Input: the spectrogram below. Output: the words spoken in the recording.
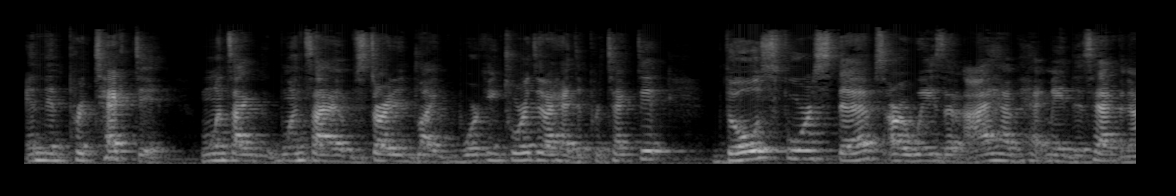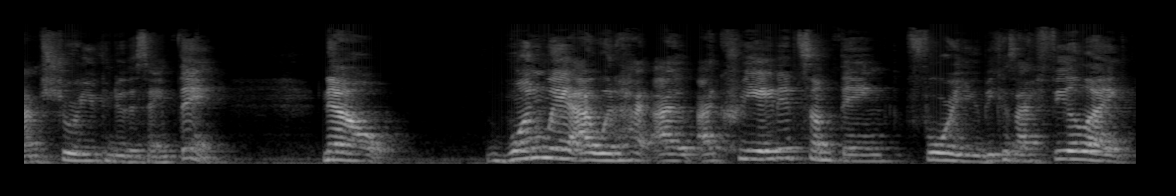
and then protect it once I once I started like working towards it, I had to protect it. Those four steps are ways that I have made this happen. I'm sure you can do the same thing. Now, one way I would I, I created something for you because I feel like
